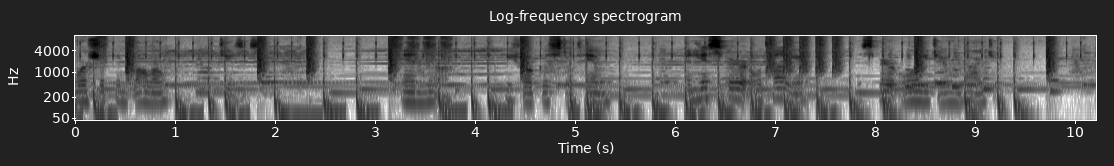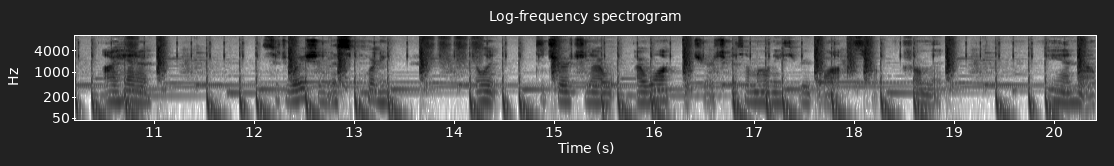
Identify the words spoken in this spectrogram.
worship and follow Jesus and uh, be focused with Him, and His Spirit will tell you. His Spirit will lead you and guide you. I had a situation this morning. I went to church and I, I walked to church because I'm only three blocks from from it. And um,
